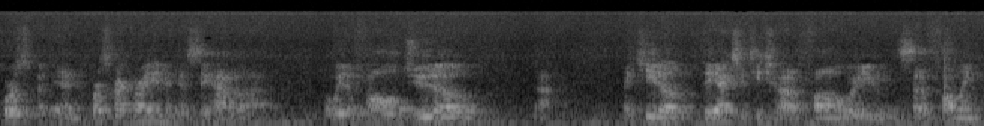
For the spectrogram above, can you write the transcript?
horseback and horseback riding, I guess they have a, a way to fall. Judo, uh, Aikido, they actually teach you how to fall where you, instead of falling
